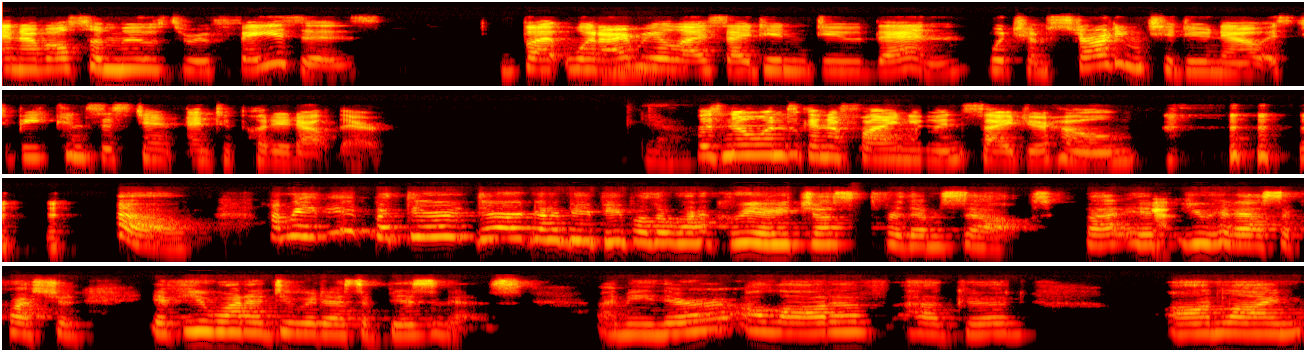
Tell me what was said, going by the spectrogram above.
And I've also moved through phases. But what mm-hmm. I realized I didn't do then, which I'm starting to do now, is to be consistent and to put it out there. Yeah. Because no one's going to find you inside your home. no. I mean, but there there are going to be people that want to create just for themselves. But if yeah. you had asked the question, if you want to do it as a business, I mean, there are a lot of uh, good online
